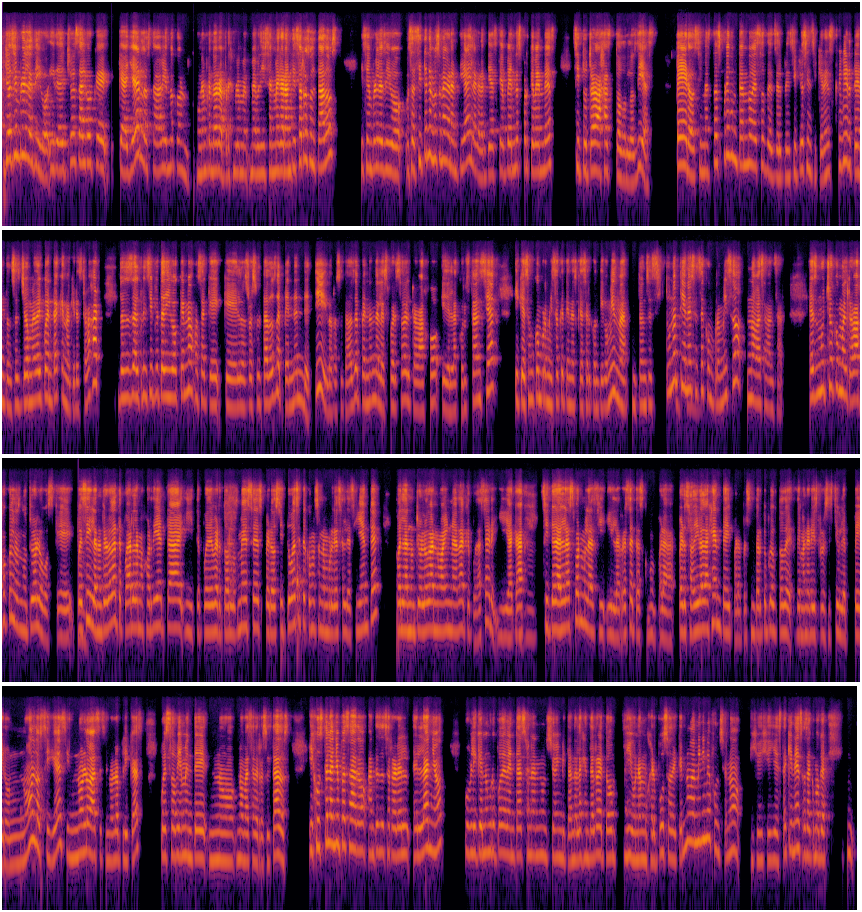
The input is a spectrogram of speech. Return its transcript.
Yo siempre les digo, y de hecho es algo que, que ayer lo estaba viendo con una emprendedora, por ejemplo, me, me dicen, ¿me garantiza resultados? Y siempre les digo, o sea, sí tenemos una garantía y la garantía es que vendes porque vendes si tú trabajas todos los días. Pero si me estás preguntando eso desde el principio sin siquiera inscribirte, entonces yo me doy cuenta que no quieres trabajar. Entonces al principio te digo que no, o sea, que, que los resultados dependen de ti, los resultados dependen del esfuerzo, del trabajo y de la constancia y que es un compromiso que tienes que hacer contigo misma. Entonces, si tú no tienes ese compromiso, no vas a avanzar es mucho como el trabajo con los nutriólogos, que pues sí, la nutrióloga te puede dar la mejor dieta y te puede ver todos los meses, pero si tú vas y te comes una hamburguesa al día siguiente, pues la nutrióloga no hay nada que pueda hacer. Y acá, si te dan las fórmulas y, las recetas como para persuadir a la gente y para presentar tu producto de, manera irresistible, pero no lo sigues y no lo haces y no lo aplicas, pues obviamente no, no vas a ver resultados. Y justo el año pasado, antes de cerrar el, el año, publiqué en un grupo de ventas un anuncio invitando a la gente al reto y una mujer puso de que no, a mí ni me funcionó. Y yo dije, ¿y esta quién es? O sea, como que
